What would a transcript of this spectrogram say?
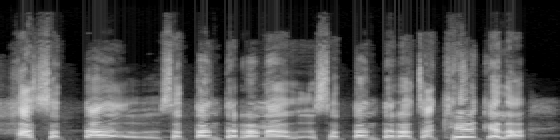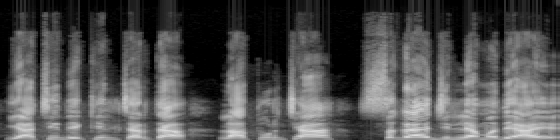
हा सत्ता सत्तांतराना सत्तांतराचा खेळ केला याची देखील चर्चा लातूरच्या सगळ्या जिल्ह्यामध्ये आहे.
